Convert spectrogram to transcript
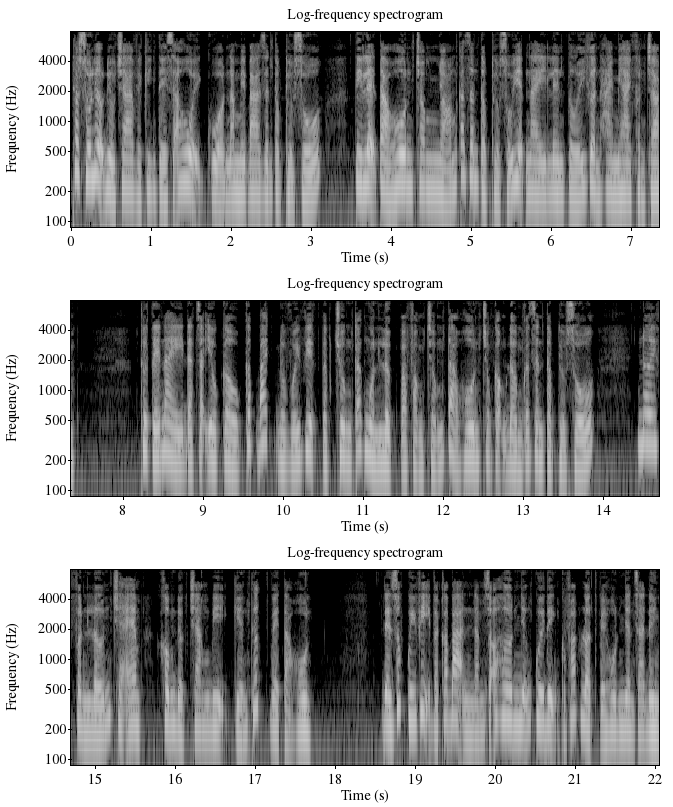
Theo số liệu điều tra về kinh tế xã hội của 53 dân tộc thiểu số, tỷ lệ tảo hôn trong nhóm các dân tộc thiểu số hiện nay lên tới gần 22%. Thực tế này đặt ra yêu cầu cấp bách đối với việc tập trung các nguồn lực và phòng chống tảo hôn trong cộng đồng các dân tộc thiểu số, nơi phần lớn trẻ em không được trang bị kiến thức về tảo hôn. Để giúp quý vị và các bạn nắm rõ hơn những quy định của pháp luật về hôn nhân gia đình,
